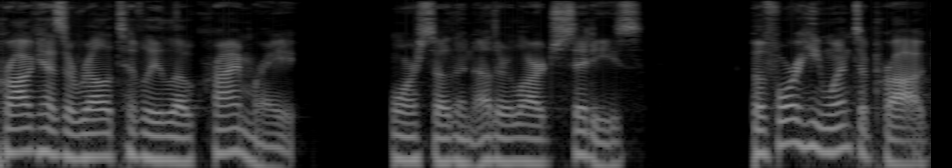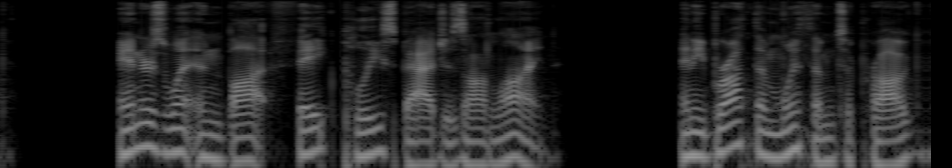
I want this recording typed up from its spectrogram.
Prague has a relatively low crime rate, more so than other large cities. Before he went to Prague, Anders went and bought fake police badges online and he brought them with him to Prague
